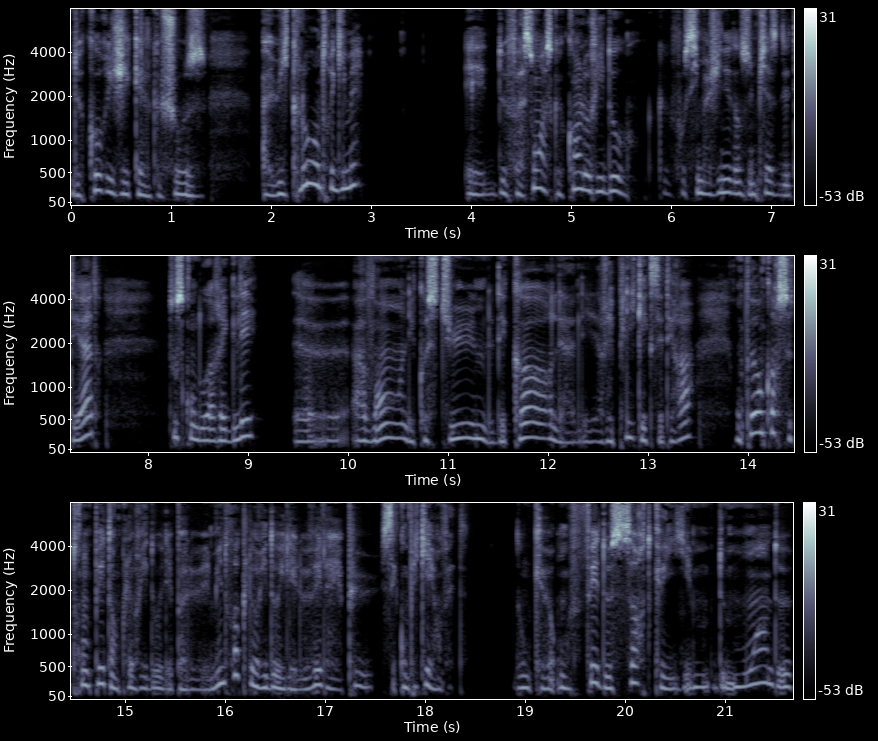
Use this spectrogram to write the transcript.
de corriger quelque chose à huis clos, entre guillemets, et de façon à ce que quand le rideau, faut s'imaginer dans une pièce de théâtre, tout ce qu'on doit régler euh, avant, les costumes, le décor, les répliques, etc. On peut encore se tromper tant que le rideau n'est pas levé. Mais une fois que le rideau il est levé, là, il y a plus, c'est compliqué en fait. Donc euh, on fait de sorte qu'il y ait de moins de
